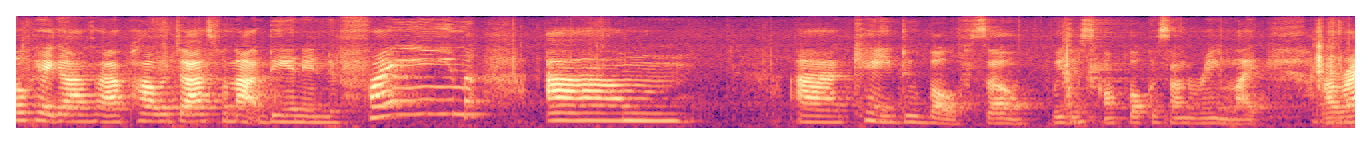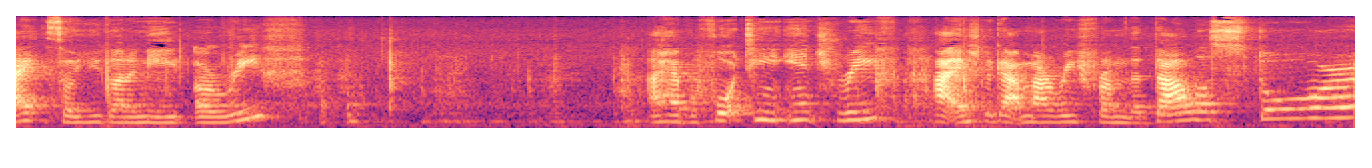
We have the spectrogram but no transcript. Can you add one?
Okay guys, I apologize for not being in the frame. Um, I can't do both, so we're just to focus on the ring light. Alright, so you're to need a wreath I have a 14 inch reef. I actually got my reef from the dollar store.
